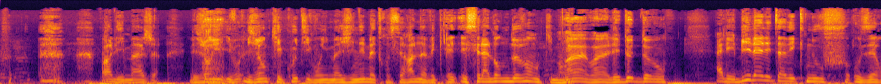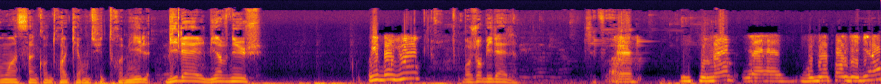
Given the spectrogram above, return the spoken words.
oh, l'image. Les gens, ils les gens qui écoutent, ils vont imaginer Maître Serran avec, et c'est la dent de devant qui manque. Ouais, voilà, les deux de devant. Allez, Bilal est avec nous au 01 53 48 3000. Bilal, bienvenue. Oui, bonjour. Bonjour, Bilal. C'est fort. Euh, vous m'entendez bien?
